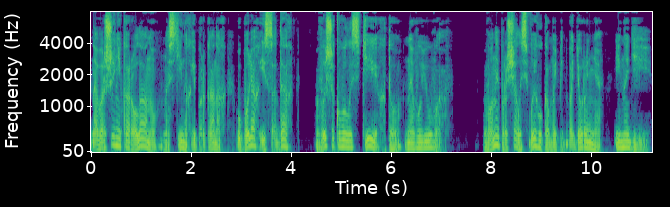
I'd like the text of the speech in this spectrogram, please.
На вершині Каролану, на стінах і парканах, у полях і садах вишикувались ті, хто не воював. Вони прощались вигуками підбадьорення і надії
